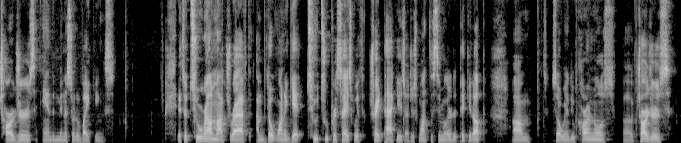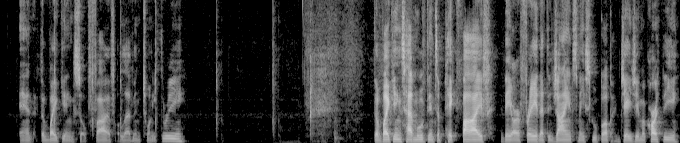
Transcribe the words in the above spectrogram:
Chargers and the Minnesota Vikings. It's a two round mock draft. I don't want to get too too precise with trade package. I just want the similar to pick it up. Um, so we're gonna do Cardinals, uh, Chargers, and the Vikings. So 5, 11, 23. The Vikings have moved into pick five. They are afraid that the Giants may scoop up JJ McCarthy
